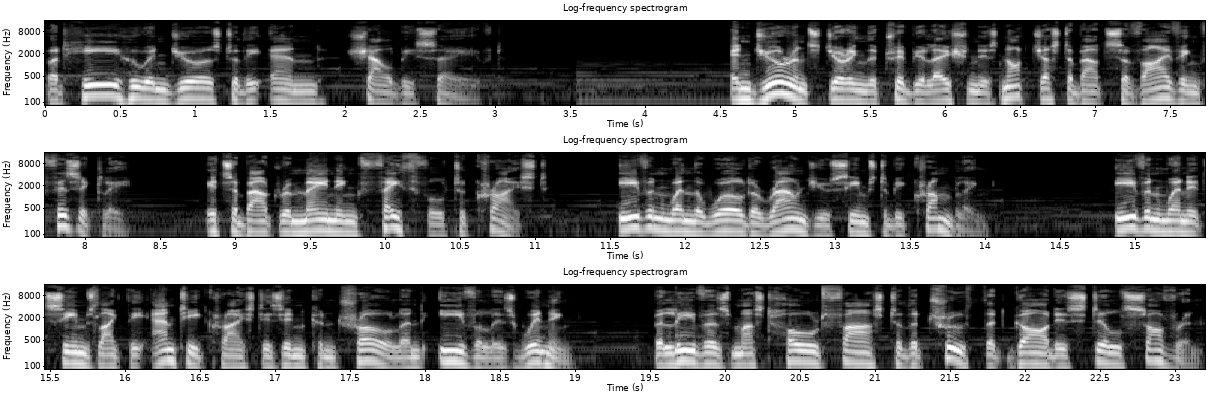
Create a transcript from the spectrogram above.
"But he who endures to the end shall be saved." Endurance during the tribulation is not just about surviving physically, it's about remaining faithful to Christ, even when the world around you seems to be crumbling. Even when it seems like the Antichrist is in control and evil is winning, believers must hold fast to the truth that God is still sovereign.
